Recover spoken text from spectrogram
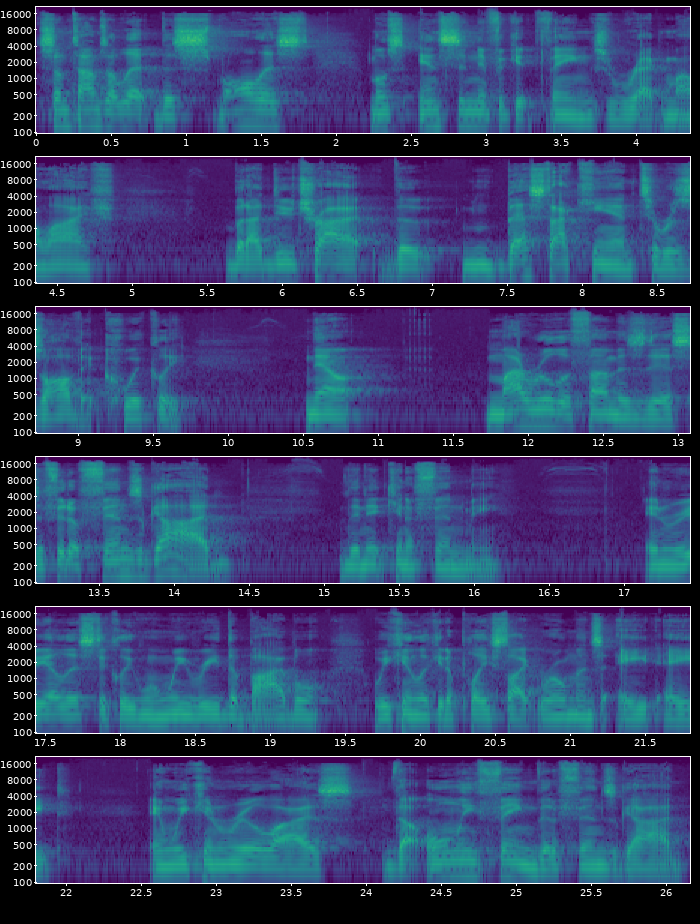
Sometimes I let the smallest, most insignificant things wreck my life but I do try the best I can to resolve it quickly. Now, my rule of thumb is this if it offends God, then it can offend me. And realistically, when we read the Bible, we can look at a place like Romans 8 8, and we can realize the only thing that offends God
